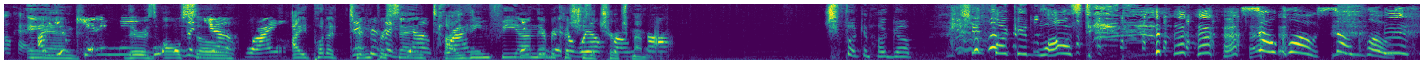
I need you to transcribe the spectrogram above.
Okay. And Are you kidding me? There's This is a also joke, right? I put a ten percent tithing right? fee This on there is because a she's a church member. call. She fucking hung up. She fucking lost. it. so close, so close.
